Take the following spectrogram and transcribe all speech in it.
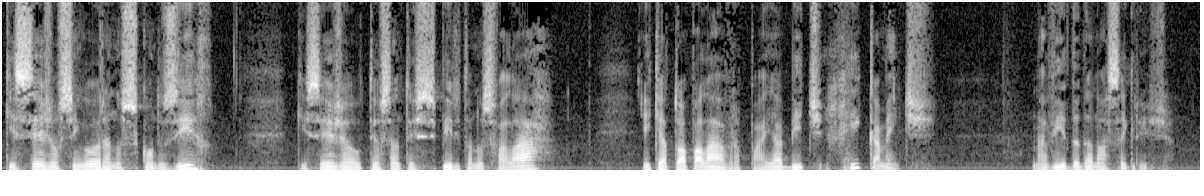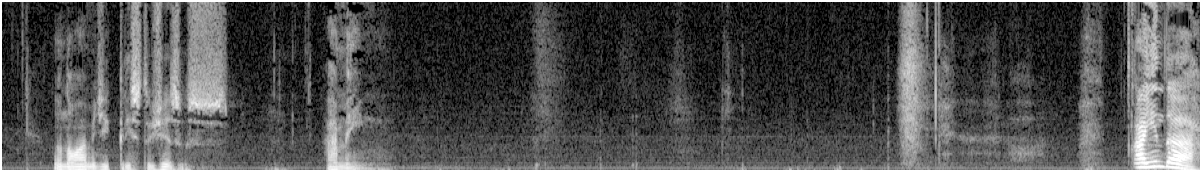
que seja o Senhor a nos conduzir, que seja o teu Santo Espírito a nos falar e que a tua palavra, Pai, habite ricamente na vida da nossa igreja. No nome de Cristo Jesus. Amém. Ainda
